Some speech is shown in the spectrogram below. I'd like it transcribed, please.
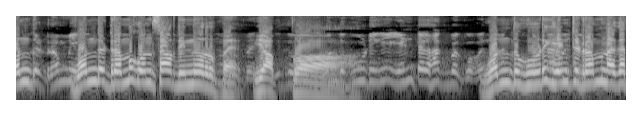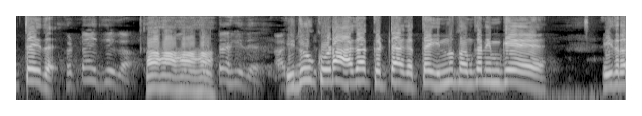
ಒಂದು ಡ್ರಮ್ ಒಂದು ಡ್ರಮ್ಗೆ ಒಂದು ಸಾವಿರದ ಇನ್ನೂರು ರೂಪಾಯಿ. ಯಪ್ಪ. ಒಂದು ಗೂಡಿಗೆ ಎಂಟು ಹಾಕ್ಬೇಕು. ಒಂದು ಗೂಡಿಗೆ ಎಂಟು ಡ್ರಮ್ ಅಗತ್ಯ ಇದೆ. ಈಗ. ಹಾ ಹಾ ಹಾ ಹಾ. ಕಟ್ಟಾಗಿದೆ. ಇದು ಕೂಡ ಆಗ ಕಟ್ಟಾಗತ್ತೆ. ಇನ್ನು ತನಕ ನಿಮಗೆ ಇದರ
